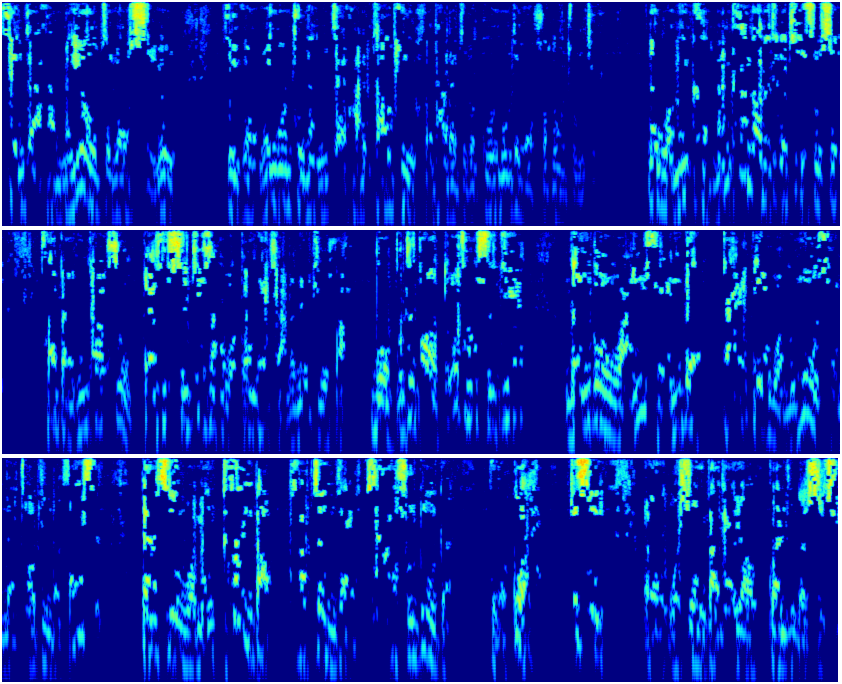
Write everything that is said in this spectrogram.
现在还没有这个使用这个人工智能在它的招聘和它的这个雇佣这个活动中间。那我们可能看到的这个技术是超百分之二十五，但是实际上我刚才讲的那句话，我不知道多长时间能够完全的改变我们目前的招聘的方式，但是我们看到它正在加速度的这个过来，这是呃我希望大家要关注的事情。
